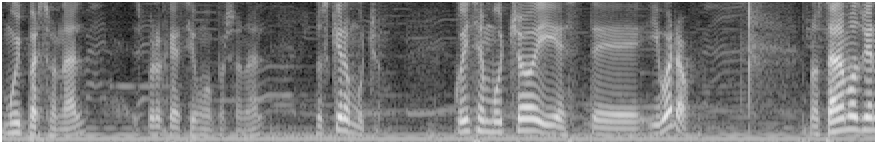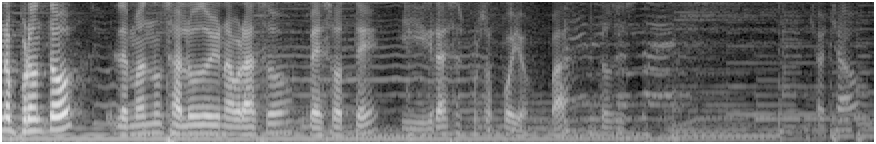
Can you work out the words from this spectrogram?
Muy personal, espero que haya sido muy personal. Los quiero mucho. Cuídense mucho y este y bueno, nos estaremos viendo pronto. Les mando un saludo y un abrazo, besote y gracias por su apoyo, ¿va? Entonces, chao, chao.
